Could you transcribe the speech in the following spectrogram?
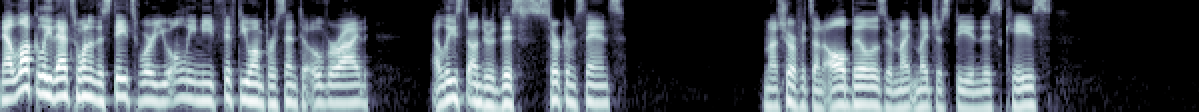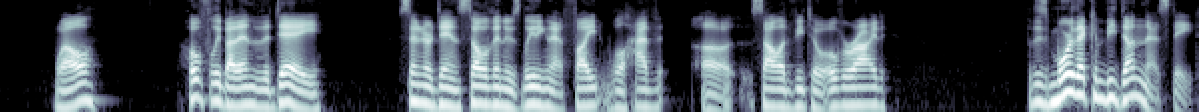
Now, luckily, that's one of the states where you only need 51% to override, at least under this circumstance. I'm not sure if it's on all bills or might might just be in this case. Well, hopefully by the end of the day, Senator Dan Sullivan, who's leading that fight, will have a solid veto override. But there's more that can be done in that state.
